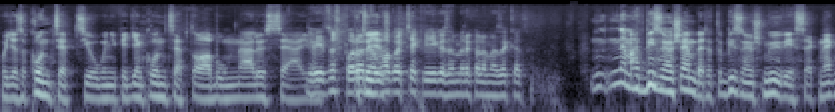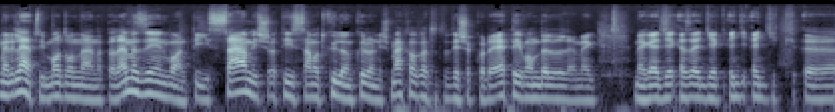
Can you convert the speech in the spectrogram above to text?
hogy ez a koncepció mondjuk egy ilyen konceptalbumnál összeálljon. Ja, most paradán hát, hallgatják végig az emberek a lemezeket? Nem, hát bizonyos ember, tehát a bizonyos művészeknek, mert lehet, hogy Madonnának a lemezén van tíz szám, és a tíz számot külön-külön is meghallgathatod, és akkor EP van belőle, meg, meg egy, ez egy, egy, egyik ö, ö,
